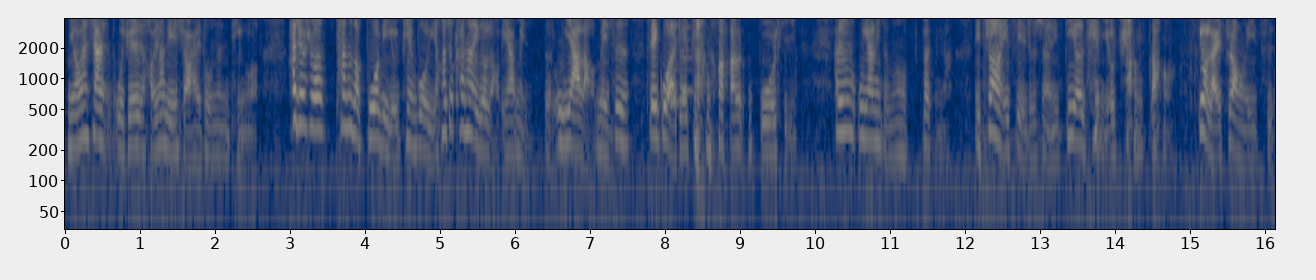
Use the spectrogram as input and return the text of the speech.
你要问现在，我觉得好像连小孩都能听了。他就说，他那个玻璃有一片玻璃，他就看到一个老鸦，每呃乌鸦老每次飞过来就会撞到他那个玻璃。他就说，乌鸦你怎么那么笨呢、啊？你撞了一次也就算，你第二天你又撞到，又来撞了一次，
